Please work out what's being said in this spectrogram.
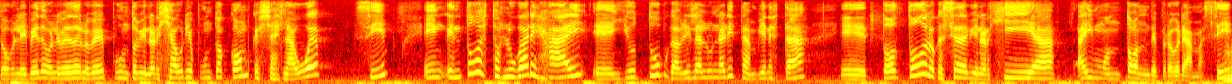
www.bioenergiaurio.com, que ya es la web, ¿sí? En, todos estos lugares hay eh, YouTube, Gabriela Lunari también está, eh, todo, todo, lo que sea de bioenergía, hay un montón de programas, ¿sí?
